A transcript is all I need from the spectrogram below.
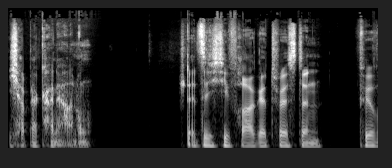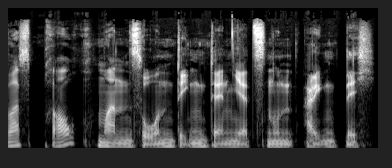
Ich habe ja keine Ahnung. Stellt sich die Frage, Tristan, für was braucht man so ein Ding denn jetzt nun eigentlich?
